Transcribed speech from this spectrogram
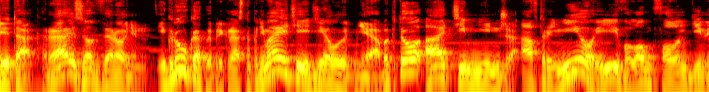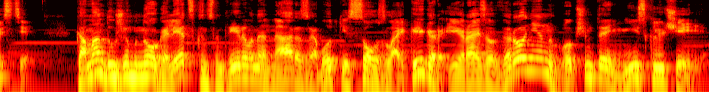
Итак, Rise of Veronin. Игру, как вы прекрасно понимаете, делают не абы кто, а Team Ninja, авторы Neo и Wulong Fallen Dynasty. Команда уже много лет сконцентрирована на разработке Souls-like игр, и Rise of Veronin, в общем-то, не исключение.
